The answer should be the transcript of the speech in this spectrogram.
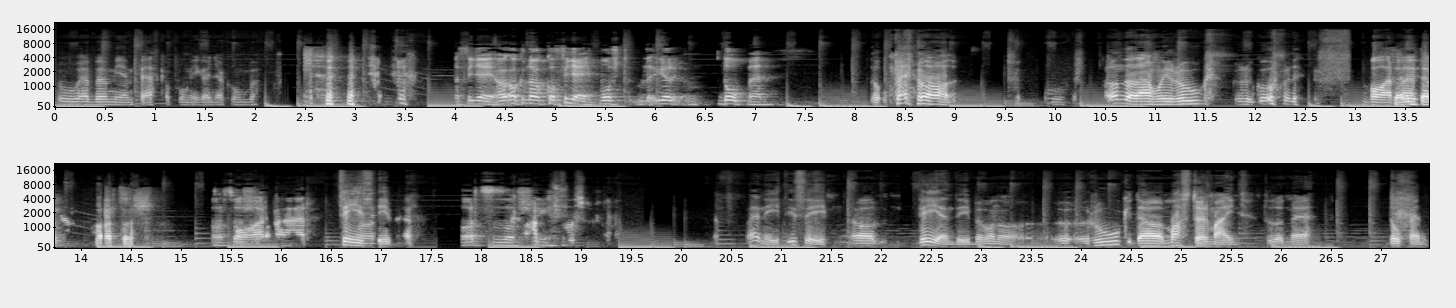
Ú, ebből milyen pert kapunk még a nyakunkba. Na figyelj, ak- na akkor figyelj, most jön Dope Man. No, mert a... Mondanám, hogy rúg, rugó, de Barbár. Szerintem harcos. Harcos. Barbár. CZ-vel. Harcos. igen. Menét, izé, a D&D-ben van a rúg, de a mastermind, tudod, mert Dopen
